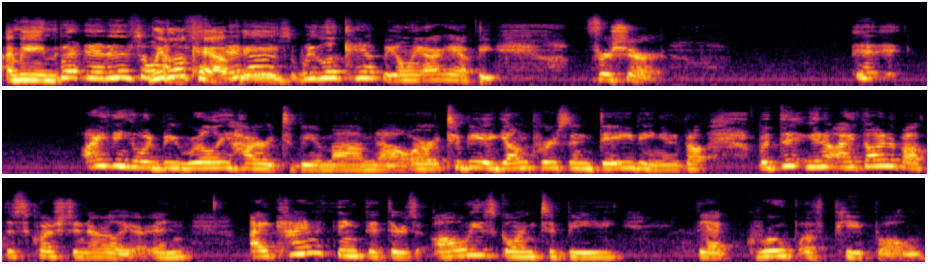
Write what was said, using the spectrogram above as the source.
I mean, But it is. We us. look happy. It is. We look happy, and we are happy, for sure. It- I think it would be really hard to be a mom now, or to be a young person dating and about. But the, you know, I thought about this question earlier, and I kind of think that there's always going to be that group of people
